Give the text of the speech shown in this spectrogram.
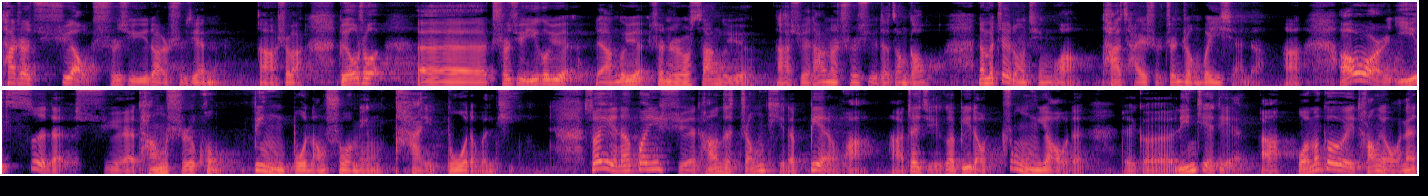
它是需要持续一段时间的啊，是吧？比如说，呃，持续一个月、两个月，甚至说三个月啊，血糖呢持续的增高，那么这种情况它才是真正危险的啊。偶尔一次的血糖失控，并不能说明太多的问题。所以呢，关于血糖的整体的变化啊，这几个比较重要的这个临界点啊，我们各位糖友呢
